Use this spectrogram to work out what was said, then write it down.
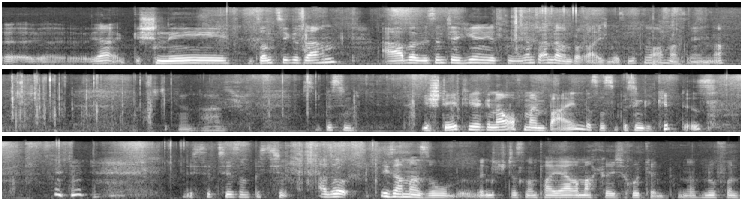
äh, ja, Schnee, sonstige Sachen. Aber wir sind ja hier jetzt in ganz anderen Bereichen. Das muss man auch mal sehen. Ne? Ist ein bisschen. Ihr steht hier genau auf meinem Bein, dass das ein bisschen gekippt ist. ich sitze hier so ein bisschen. Also, ich sag mal so, wenn ich das noch ein paar Jahre mache, kriege ich Rücken. Ne? Nur, von,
